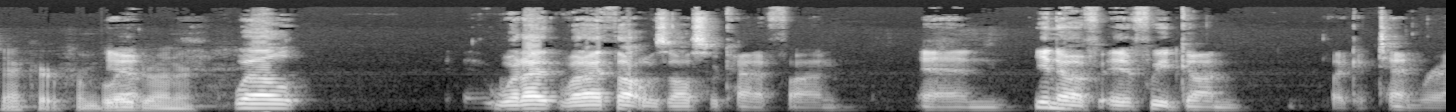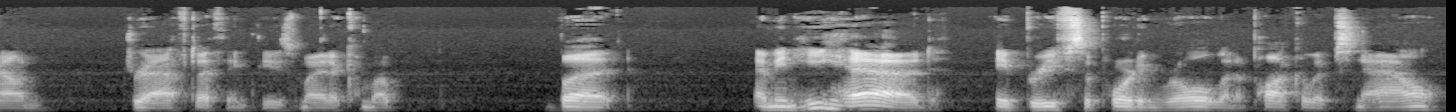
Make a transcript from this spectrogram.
deckard from blade Yeah. runner Well, what I what I thought was also kind of fun, and you know, if if we'd gone like a ten round draft, I think these might have come up. But I mean, he had a brief supporting role in Apocalypse Now.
